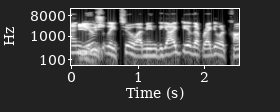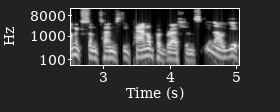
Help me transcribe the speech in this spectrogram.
And Easy. usually too, I mean, the idea that regular comics sometimes the panel progressions, you know, you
